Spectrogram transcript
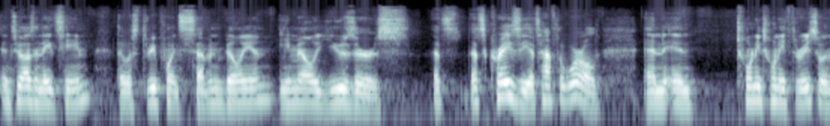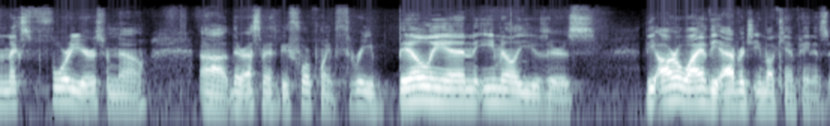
in 2018 there was 3.7 billion email users. That's that's crazy. It's half the world. And in 2023, so in the next four years from now, uh, they're estimated to be 4.3 billion email users. The ROI of the average email campaign is,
